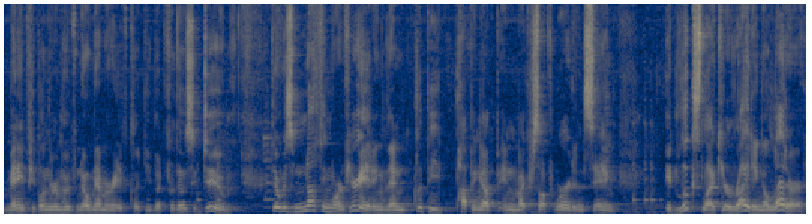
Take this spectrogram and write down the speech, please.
many people in the room who have no memory of Clippy, but for those who do, there was nothing more infuriating than Clippy popping up in Microsoft Word and saying, it looks like you're writing a letter.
